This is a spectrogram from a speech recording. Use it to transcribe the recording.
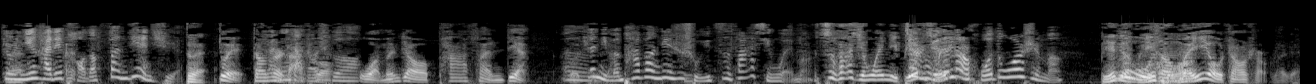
就是您还得跑到饭店去。对，对，到那儿打车我们叫趴饭店。嗯那你们趴饭店是属于自发行为吗？自发行为，你别就是觉得那儿活多是吗？别地没路上没有招手的人，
